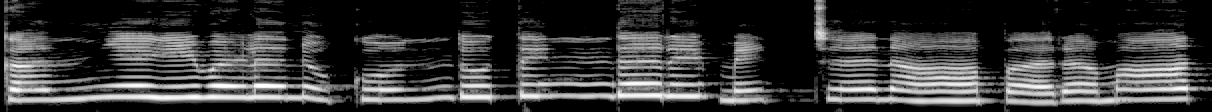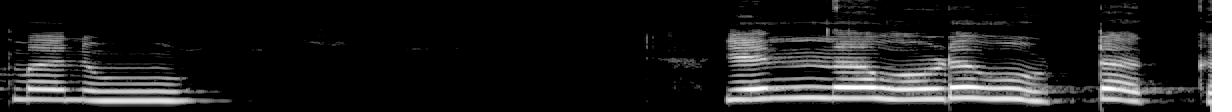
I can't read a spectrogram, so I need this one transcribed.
ಕನ್ಯೆ ಇವಳನು ಕೊಂದು ತಿಂದರೆ ಮೆಚ್ಚನ ಪರಮಾತ್ಮನು. ಎನ್ನ ಒಡವುಟ್ಟಕ್ಕ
